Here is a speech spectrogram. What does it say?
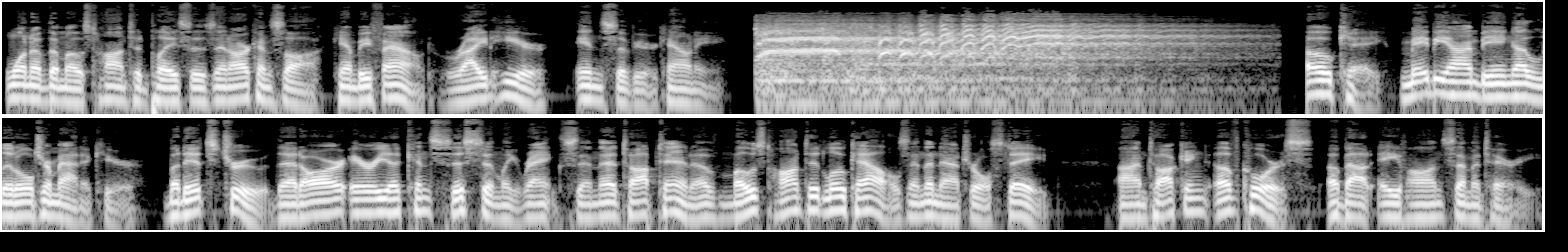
One of the most haunted places in Arkansas can be found right here in Sevier County. Okay, maybe I'm being a little dramatic here, but it's true that our area consistently ranks in the top 10 of most haunted locales in the natural state. I'm talking, of course, about Avon Cemetery.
